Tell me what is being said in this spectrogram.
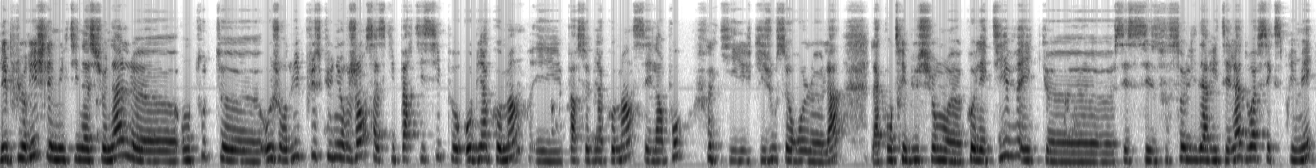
les plus riches, les multinationales, euh, ont toutes euh, aujourd'hui plus qu'une urgence à ce qu'ils participent au bien commun. Et par ce bien commun, c'est l'impôt qui, qui, joue ce rôle-là, la contribution euh, collective, et que ces, ces solidarités-là doivent s'exprimer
